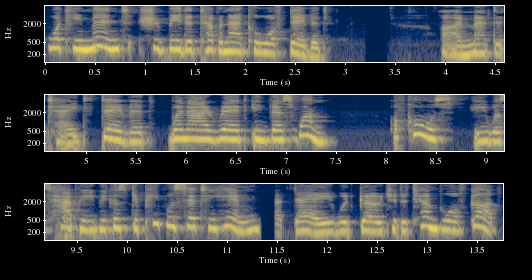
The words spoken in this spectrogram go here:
What he meant should be the tabernacle of David. I meditate David when I read in verse 1. Of course, he was happy because the people said to him that they would go to the temple of God,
